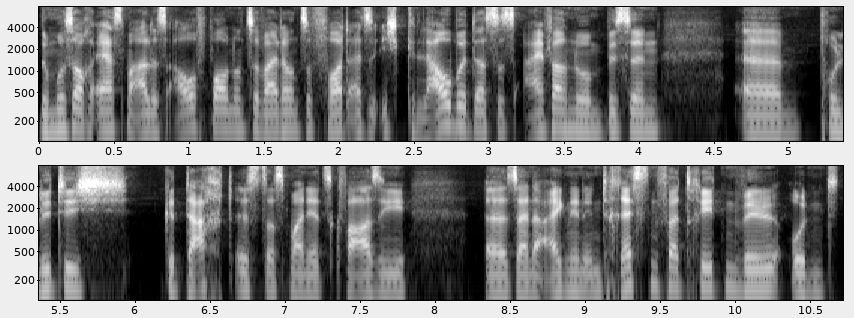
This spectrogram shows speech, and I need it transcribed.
du musst auch erstmal alles aufbauen und so weiter und so fort. Also ich glaube, dass es einfach nur ein bisschen äh, politisch gedacht ist, dass man jetzt quasi äh, seine eigenen Interessen vertreten will. Und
